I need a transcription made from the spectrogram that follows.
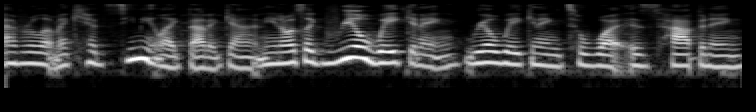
ever let my kids see me like that again. You know, it's like real awakening, real awakening to what is happening.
